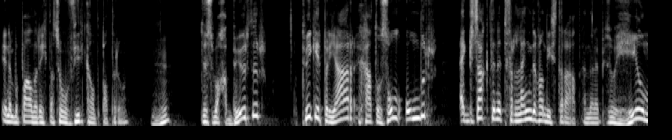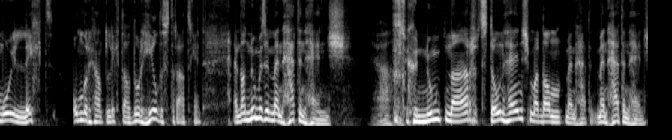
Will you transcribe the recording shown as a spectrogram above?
in een bepaalde richting. Dat is zo'n vierkant patroon. Dus wat gebeurt er? Twee keer per jaar gaat de zon onder, exact in het verlengde van die straat. En dan heb je zo heel mooi licht, ondergaand licht, dat door heel de straat schijnt. En dat noemen ze Manhattanhenge. Ja. Dus genoemd naar Stonehenge, maar dan Manhattan. Manhattanhenge.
